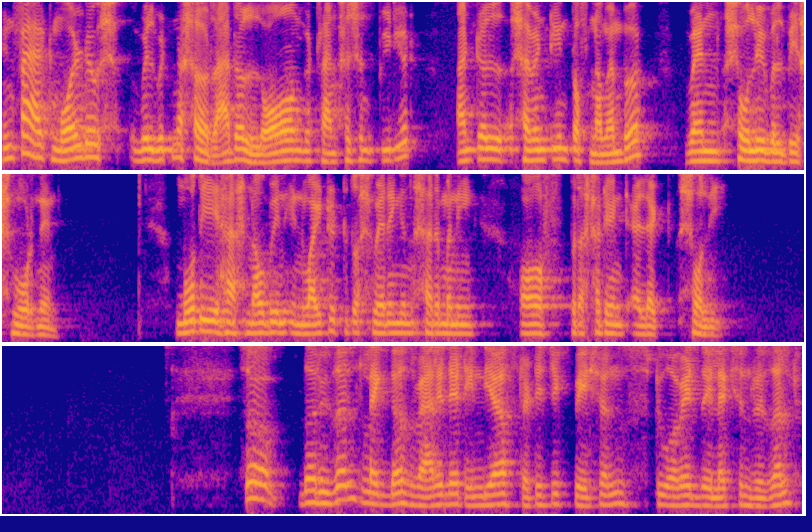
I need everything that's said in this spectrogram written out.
In fact, Maldives will witness a rather long transition period until 17th of November when Solih will be sworn in. Modi has now been invited to the swearing in ceremony of President-elect Solih. So the result like does validate India's strategic patience to await the election result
